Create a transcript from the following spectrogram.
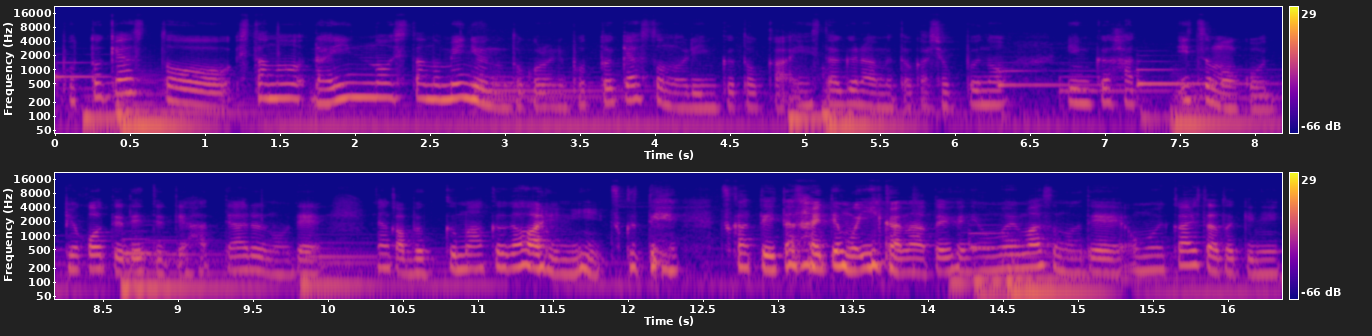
ポッドキャスト下の LINE の下のメニューのところにポッドキャストのリンクとかインスタグラムとかショップのリンクはいつもこうピョコって出てて貼ってあるのでなんかブックマーク代わりに作って 使っていただいてもいいかなというふうに思いますので思い返した時に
